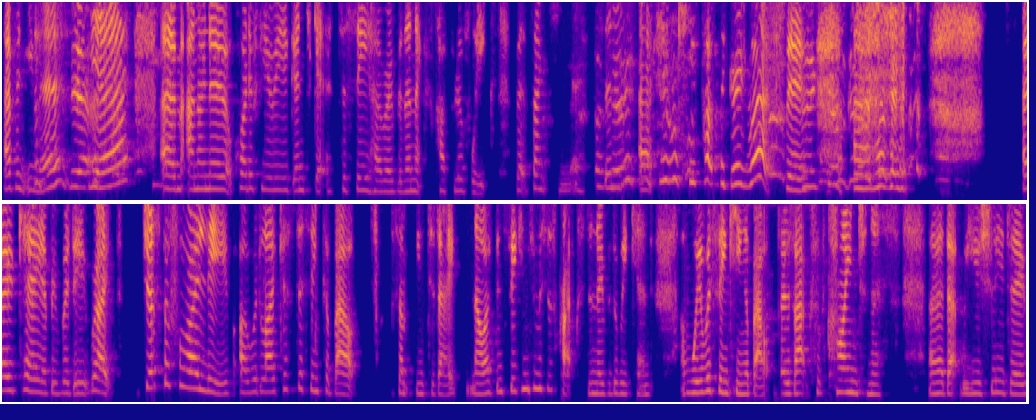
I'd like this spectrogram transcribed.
haven't you, Miss? yeah. Yeah. Um, and I know quite a few of you are going to get to see her over the next couple of weeks. But thank you, Miss. Okay, and, thank you. Keep up the great work, Miss. Thank you. okay, everybody. Right. Just before I leave, I would like us to think about something today. Now, I've been speaking to Mrs. Claxton over the weekend, and we were thinking about those acts of kindness uh, that we usually do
